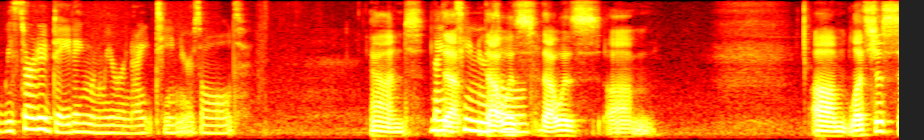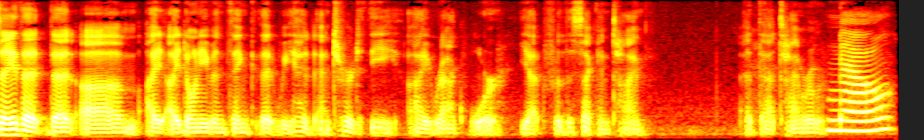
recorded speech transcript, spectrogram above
we started dating when we were 19 years old. and 19 that, years that was that was um um let's just say that that um I I don't even think that we had entered the Iraq war yet for the second time at that time No,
